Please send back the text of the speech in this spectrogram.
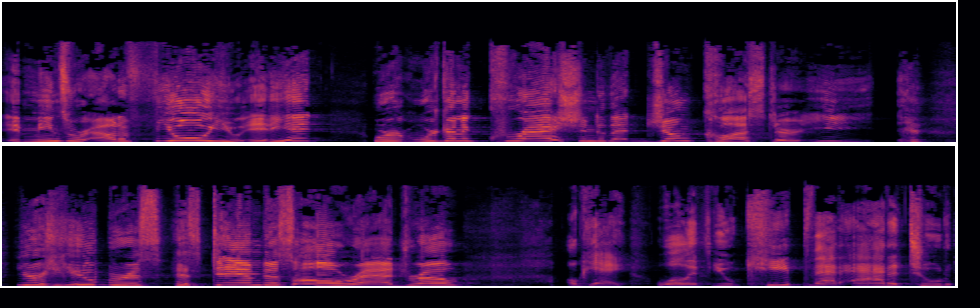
It means we're out of fuel, you idiot! We're, we're gonna crash into that junk cluster! Your hubris has damned us all, Radro! Okay, well, if you keep that attitude,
